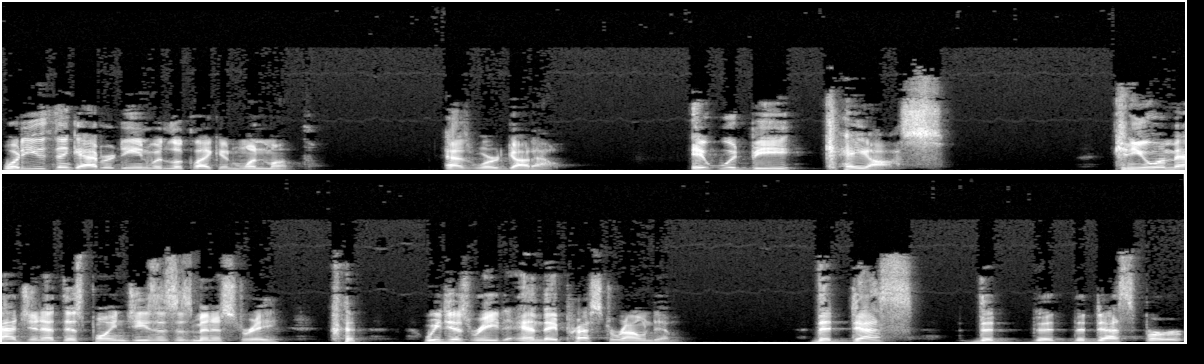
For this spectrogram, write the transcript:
what do you think Aberdeen would look like in one month as word got out? It would be chaos. Can you imagine at this point in Jesus' ministry We just read, and they pressed around him. The des, the, the, the desperate,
